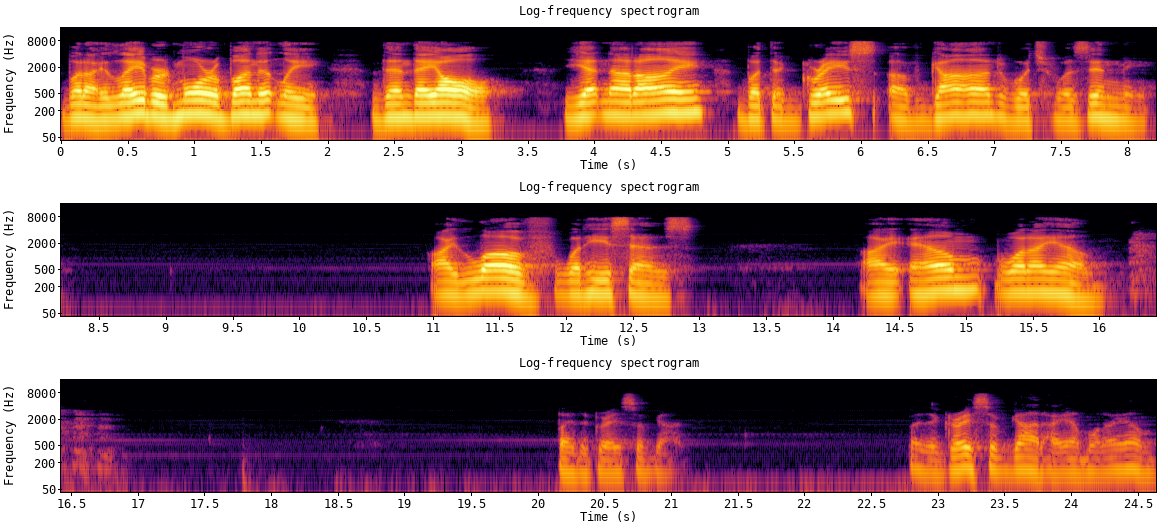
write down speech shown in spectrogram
but I labored more abundantly than they all. Yet not I, but the grace of God which was in me. I love what he says. I am what I am by the grace of God. By the grace of God, I am what I am.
